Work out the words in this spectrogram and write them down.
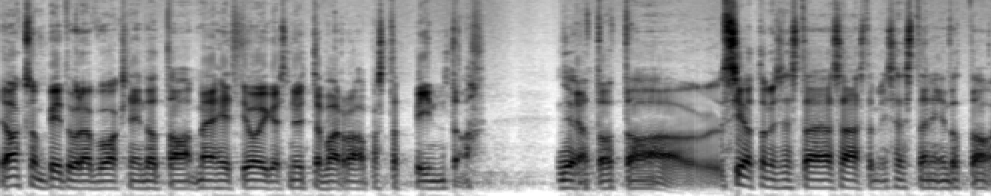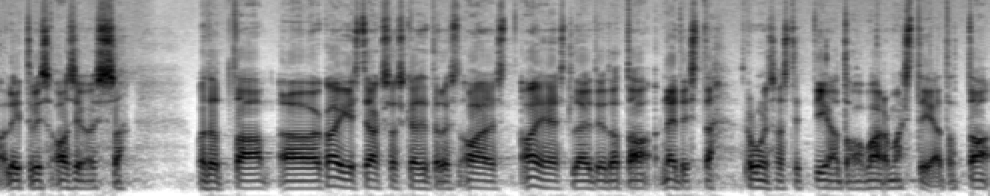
jakson pituuden vuoksi niin tota, me ehdittiin oikeasti nyt vaan raapasta pintaa. Joo. Ja tota, sijoittamisesta ja säästämisestä niin tota, liittyvissä asioissa. Mutta tota, kaikista jaksoissa käsitellyistä aiheista, aiheista löytyy tota, netistä runsaasti tietoa varmasti. Ja tota,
